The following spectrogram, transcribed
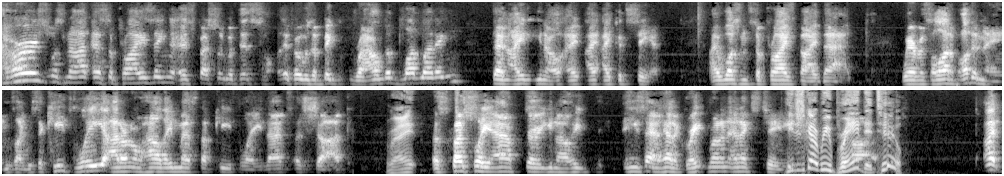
hers was not as surprising, especially with this. If it was a big round of bloodletting, then I, you know, I, I, I could see it. I wasn't surprised by that. Whereas a lot of other names, like we said, Keith Lee, I don't know how they messed up Keith Lee. That's a shock, Right? especially after you know he he's had had a great run in NXT. He just got rebranded Uh, too. I,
